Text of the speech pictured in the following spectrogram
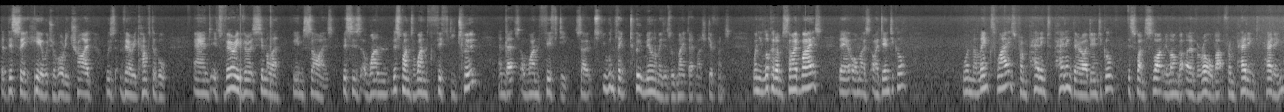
that this seat here, which I've already tried, was very comfortable, and it's very, very similar in size. This is a one. This one's a 152, and that's a 150. So you wouldn't think two millimeters would make that much difference. When you look at them sideways, they're almost identical. When the lengthways, from padding to padding, they're identical. This one's slightly longer overall, but from padding to padding,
